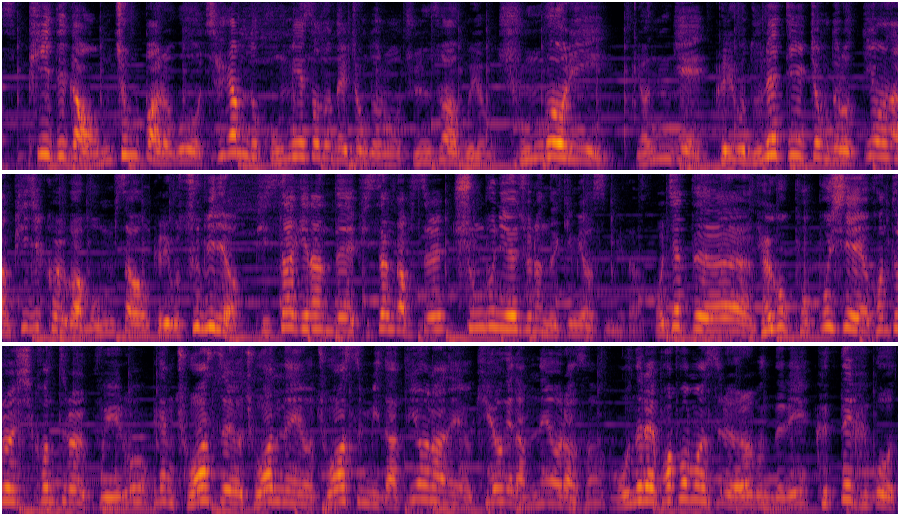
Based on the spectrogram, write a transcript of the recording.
스피드가 엄청 빠르고 체감도 공미에 써도 될 정도로 준수하고요. 중거리 연계 그리고 눈에 띌 정도로 뛰어난 피지컬과 몸싸움 그리고 수비력 비싸긴 한데 비싼 값을 충분히 해주는 느낌이었습니다. 어쨌든 결국 복붙이에요. 컨트롤 C 컨트롤 V로. 그냥 좋았어요. 좋았네요. 좋았습니다. 뛰어나네요. 기억에 남네요 라서. 오늘의 퍼포먼스를 여러분들이 그때 그곳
